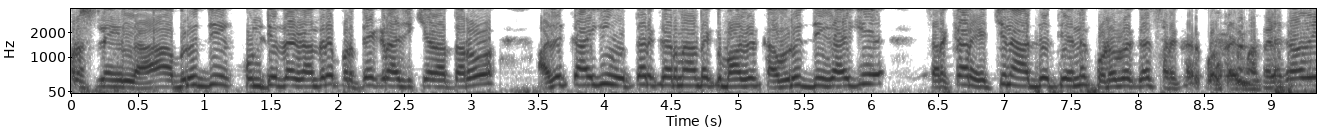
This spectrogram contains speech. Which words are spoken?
ಪ್ರಶ್ನೆ ಇಲ್ಲ. ಅಭಿವೃದ್ಧಿ ಕುಂಟಿದಾಗ ಅಂದ್ರೆ ಪ್ರತ್ಯೇಕ ರಾಜ್ಯ ಕೇಳತ್ತಾರೋ ಅದಕ್ಕಾಗಿ ಉತ್ತರ ಕರ್ನಾಟಕ ಭಾಗಕ್ಕೆ ಅಭಿವೃದ್ಧಿಗಾಗಿ ಸರ್ಕಾರ ಹೆಚ್ಚಿನ ಆದ್ಯತೆಯನ್ನು ಕೊಡಬೇಕಾದ ಸರ್ಕಾರ ಕೊಡ್ತಾ ಇದೆ. ಬೆಳಗಾವಿ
